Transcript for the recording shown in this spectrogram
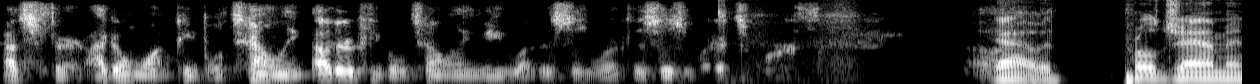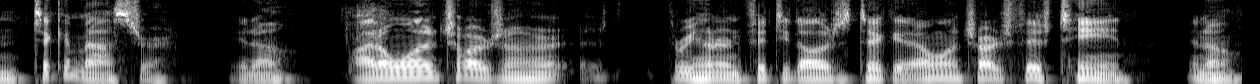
that's fair. I don't want people telling other people telling me what this is worth. This is what it's worth. Uh, yeah, with Pearl Jam and Ticketmaster, you know, I don't want to charge three hundred and fifty dollars a ticket. I want to charge fifteen. You know.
